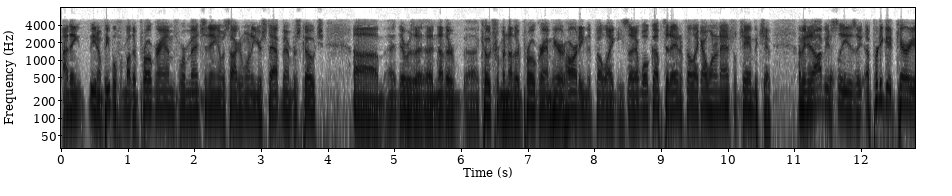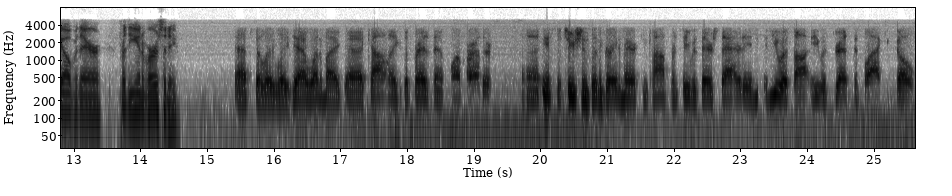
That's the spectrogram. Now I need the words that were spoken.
I think you know people from other programs were mentioning. I was talking to one of your staff members, Coach. Um, there was a, another uh, coach from another program here at Harding that felt like he said, "I woke up today and I felt like I won a national championship." I mean, it obviously is a, a pretty good carryover there for the university. Absolutely. Yeah, one of my uh, colleagues, the president of one of our other uh, institutions in the Great American Conference, he was there Saturday, and, and you would have thought he was dressed in black and gold.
